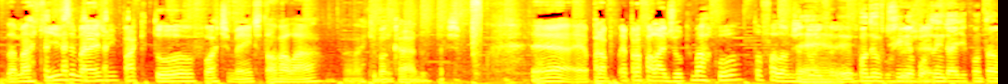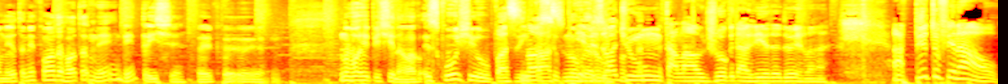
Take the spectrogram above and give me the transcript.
da Marquise, mas me impactou fortemente. Tava lá na arquibancada. Mas é, é pra, é pra falar de jogo que marcou, tô falando de é, dois aí. Eu, quando eu tive a oportunidade de contar o meu, também foi uma derrota bem, bem triste. Foi, foi, não vou repetir, não. Escute o passe em passe no episódio 1 um, tá lá, o jogo da vida do Irlan. Apito final.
